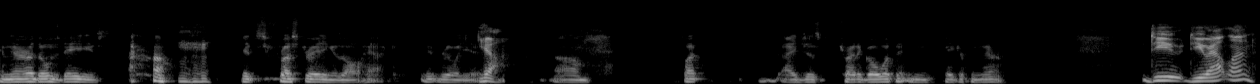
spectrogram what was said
and there are those days, mm-hmm. it's frustrating as all heck. It really is. Yeah. Um, but I just try to go with it and take it from there. Do you do you outline?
